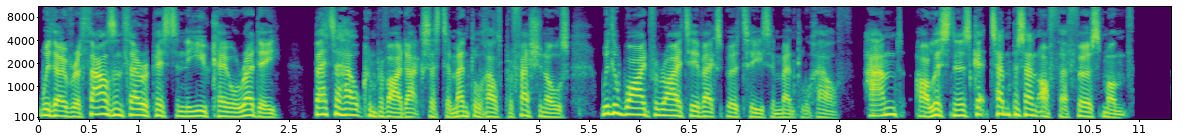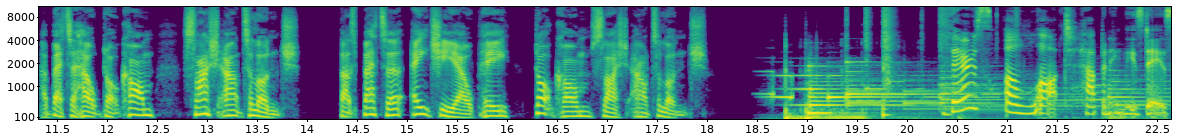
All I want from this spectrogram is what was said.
With over a thousand therapists in the UK already, BetterHelp can provide access to mental health professionals with a wide variety of expertise in mental health. And our listeners get 10% off their first month at betterhelp.com slash out to lunch. That's better, H-E-L-P slash out to lunch. There's a lot happening these days.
